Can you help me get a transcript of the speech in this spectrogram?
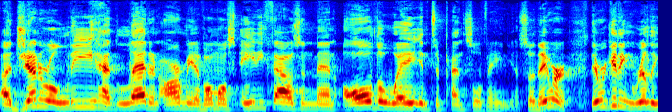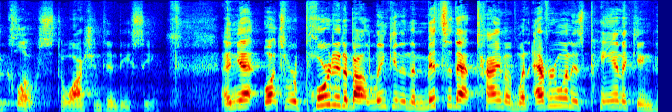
uh, General Lee had led an army of almost 80,000 men all the way into Pennsylvania. So they were, they were getting really close to Washington, D.C. And yet, what's reported about Lincoln in the midst of that time of when everyone is panicking,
